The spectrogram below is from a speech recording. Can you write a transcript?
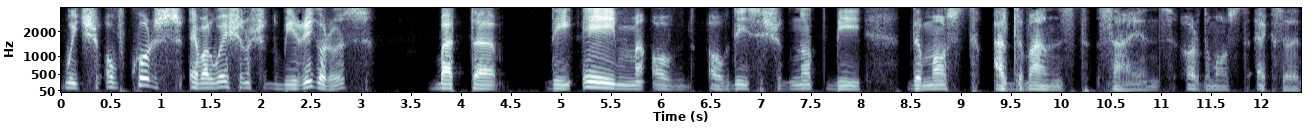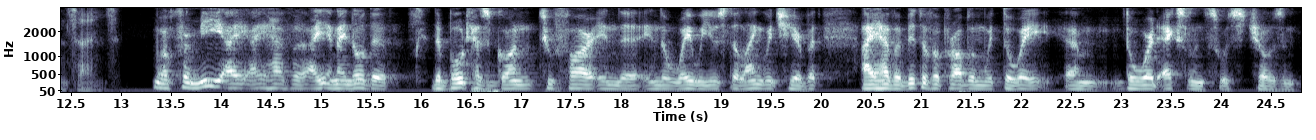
which of course evaluation should be rigorous, but uh, the aim of of this should not be the most advanced science or the most excellent science. Well, for me, I, I have, a, I, and I know the the boat has gone too far in the in the way we use the language here, but I have a bit of a problem with the way um, the word excellence was chosen,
